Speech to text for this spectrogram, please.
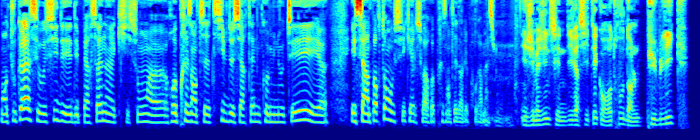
Mais en tout cas, c'est aussi des, des personnes qui sont représentatives de certaines communautés et, et c'est important aussi qu'elles soient représentées dans les programmations. Et j'imagine c'est une diversité qu'on retrouve dans le public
